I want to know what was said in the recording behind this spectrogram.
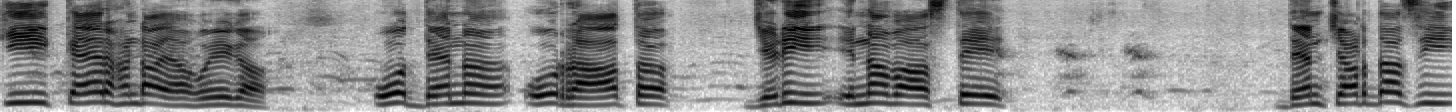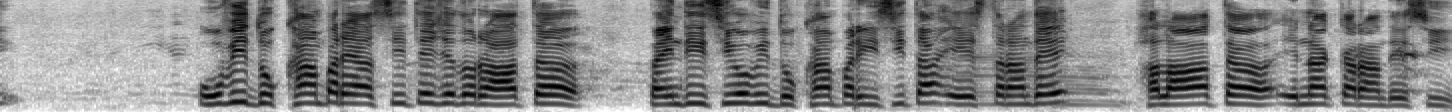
ਕੀ ਕਹਿਰ ਹੰਡਾਇਆ ਹੋਏਗਾ। ਉਹ ਦਿਨ, ਉਹ ਰਾਤ ਜਿਹੜੀ ਇਹਨਾਂ ਵਾਸਤੇ ਦਿਨ ਚੜ੍ਹਦਾ ਸੀ, ਉਹ ਵੀ ਦੁੱਖਾਂ ਭਰਿਆ ਸੀ ਤੇ ਜਦੋਂ ਰਾਤ ਪੈਂਦੀ ਸੀ, ਉਹ ਵੀ ਦੁੱਖਾਂ ਭਰੀ ਸੀ, ਤਾਂ ਇਸ ਤਰ੍ਹਾਂ ਦੇ ਹਾਲਾਤ ਇਹਨਾਂ ਘਰਾਂ ਦੇ ਸੀ।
